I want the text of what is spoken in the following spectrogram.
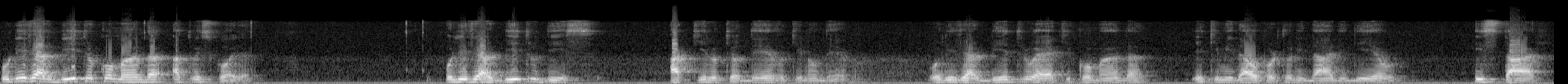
o livre-arbítrio comanda a tua escolha. O livre-arbítrio diz aquilo que eu devo, que não devo. O livre-arbítrio é que comanda e que me dá a oportunidade de eu estar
